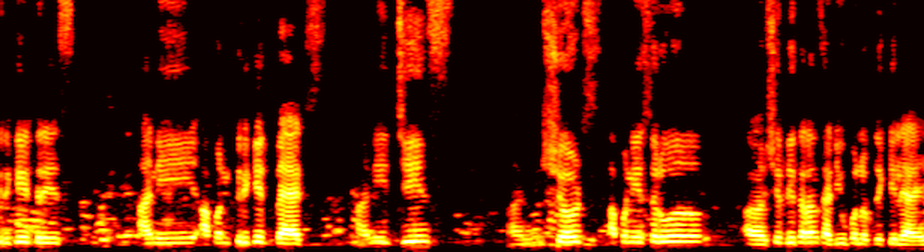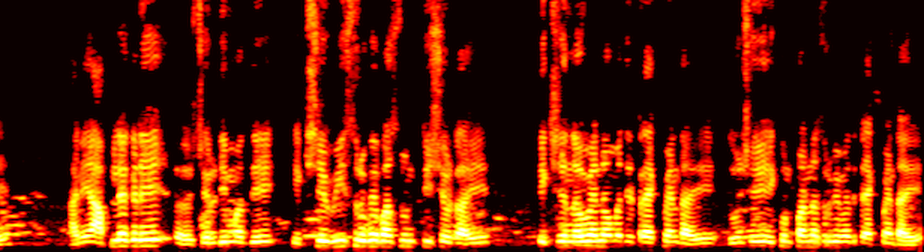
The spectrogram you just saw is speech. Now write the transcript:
क्रिकेट ड्रेस आणि आपण क्रिकेट बॅट्स आणि जीन्स आणि शर्ट्स आपण हे सर्व अ, शिर्डीकरांसाठी उपलब्ध केले आहे. आणि आपल्याकडे अ, शिर्डीमध्ये एकशे वीस रुपयापासून टी शर्ट आहे एकशे नव्याण्णवमध्ये ट्रॅक पॅन्ट आहे दोनशे एकोणपन्नास रुपयामध्ये ट्रॅक पॅन्ट आहे.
